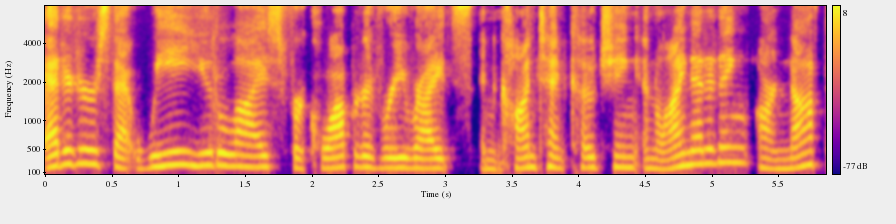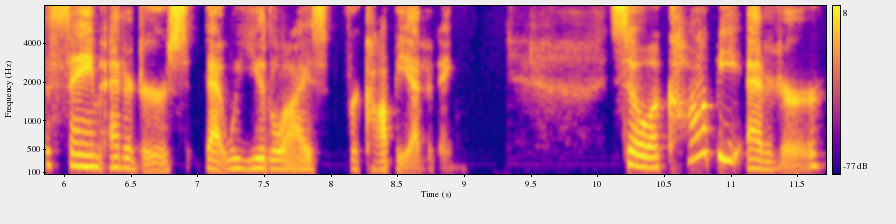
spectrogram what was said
editors that we utilize for cooperative rewrites and content coaching and line editing are not the same editors that we utilize for copy editing. So, a copy editor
